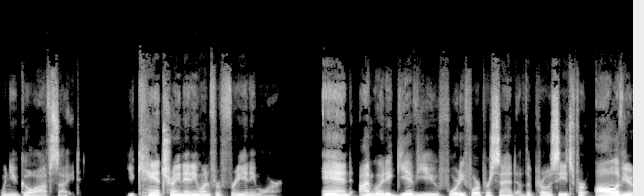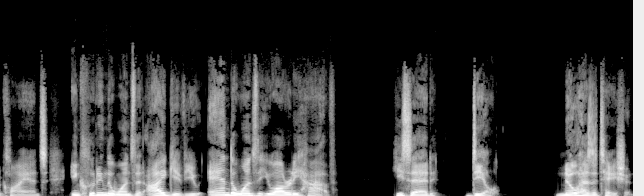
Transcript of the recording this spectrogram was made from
when you go off site. You can't train anyone for free anymore. And I'm going to give you 44% of the proceeds for all of your clients, including the ones that I give you and the ones that you already have. He said, Deal. No hesitation.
